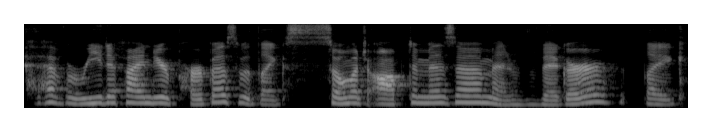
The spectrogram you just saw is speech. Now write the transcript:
have redefined your purpose with like so much optimism and vigor. Like,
